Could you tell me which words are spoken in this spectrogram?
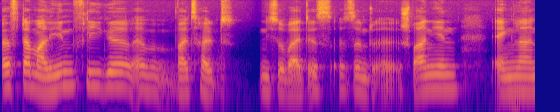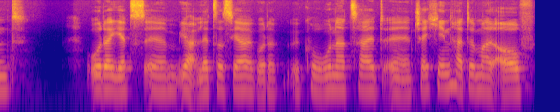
öfter mal hinfliege, ähm, weil es halt nicht so weit ist. Es sind äh, Spanien, England, oder jetzt, ähm, ja, letztes Jahr oder Corona-Zeit, äh, Tschechien hatte mal auf.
